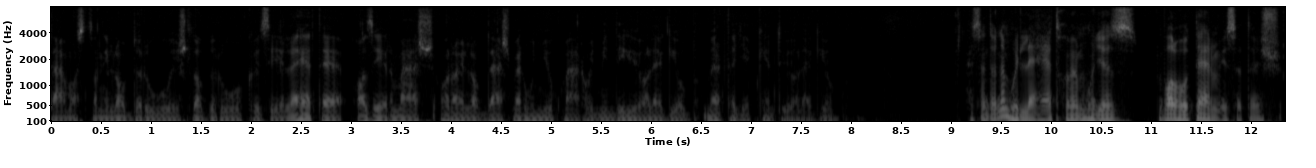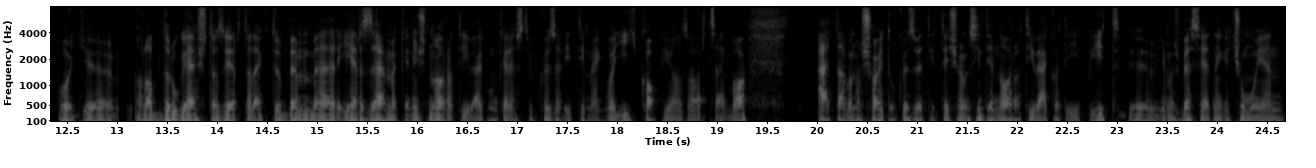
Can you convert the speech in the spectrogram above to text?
támasztani labdarúgó és labdarúgó közé? Lehet-e azért más aranylabdás, mert unjuk már, hogy mindig ő a legjobb, mert egyébként ő a legjobb? Hát szerintem nem, hogy lehet, hanem hogy ez valahol természetes, hogy a labdarúgást azért a legtöbb ember érzelmeken és narratívákon keresztül közelíti meg, vagy így kapja az arcába általában a sajtó közvetítés, ami szintén narratívákat épít. Ugye most beszélhetnénk egy csomó ilyen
